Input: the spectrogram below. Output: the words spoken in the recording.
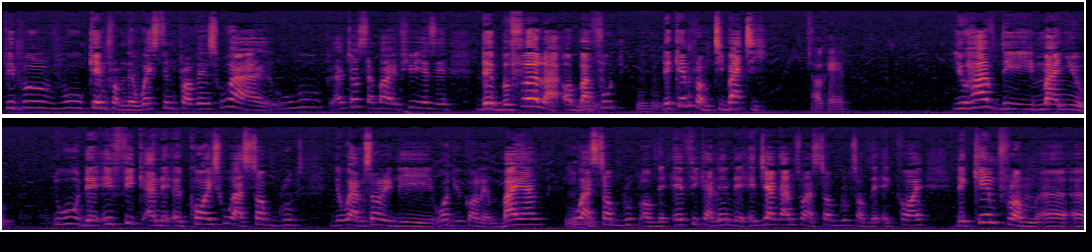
people who came from the Western Province who are who are just about a few years ago, the Bufala or Bafut, mm-hmm. they came from Tibati. Okay. You have the Manyu, who the Efik and the Ekois, who are subgroups. The, I'm sorry, the what do you call them? Bayang, who are subgroup of the Efik, and then the Ejagams, who are subgroups of the Ekoi. They came from uh, uh,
